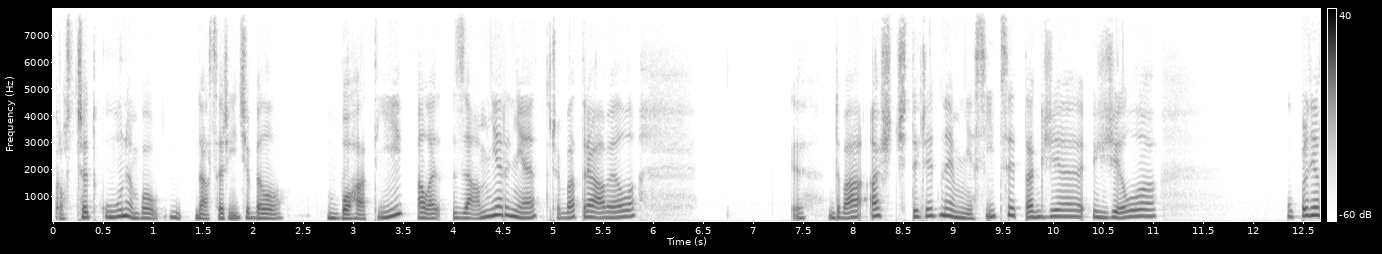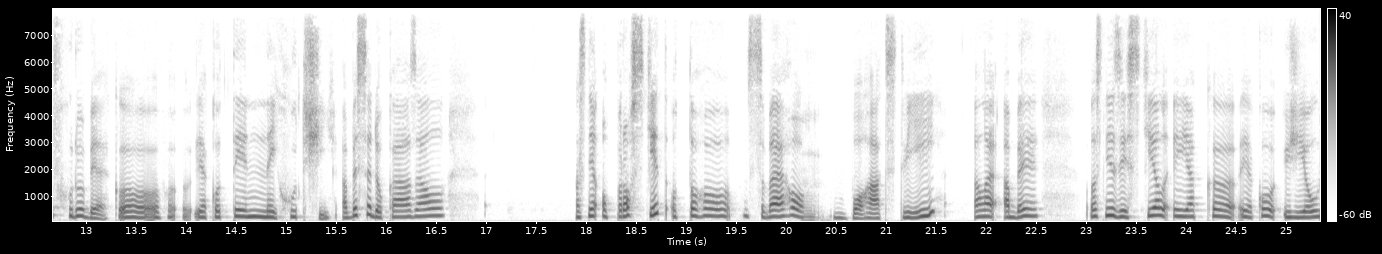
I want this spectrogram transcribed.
prostředků, nebo dá se říct, že byl bohatý, ale záměrně třeba trávil eh, dva až čtyři dny v měsíci, takže žil úplně v chudobě, jako, jako ty nejchudší, aby se dokázal vlastně oprostit od toho svého hmm. bohatství, ale aby vlastně zjistil i, jak jako žijou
